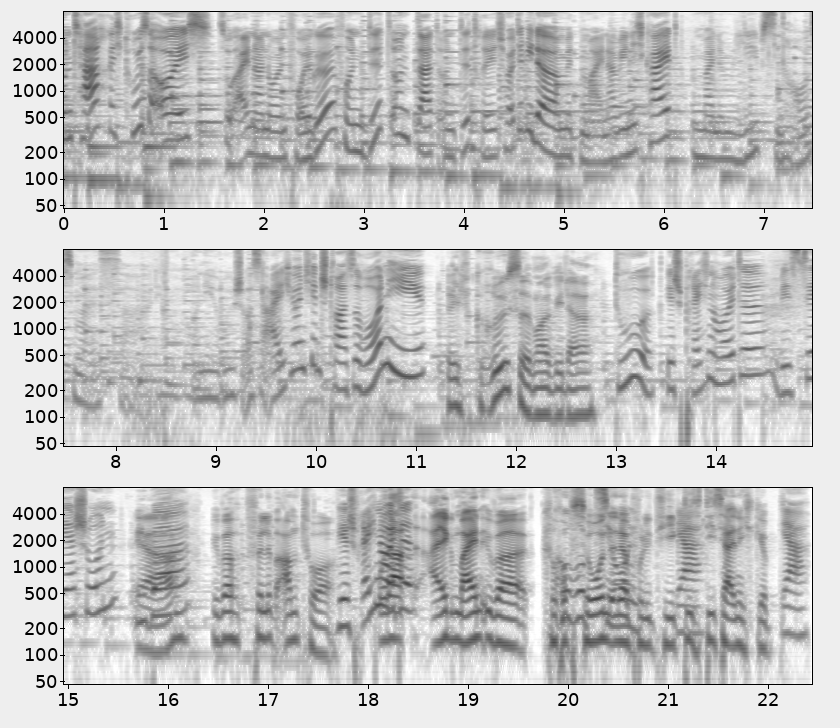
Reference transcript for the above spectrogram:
guten Tag, ich grüße euch zu einer neuen Folge von Dit und Dat und Dittrich. Heute wieder mit meiner Wenigkeit und meinem liebsten Hausmeister, dem Ronny Rüsch aus der Eichhörnchenstraße. Ronny, Ich grüße mal wieder. Du, wir sprechen heute, wisst ihr ja schon, Ja, über. über Philipp Amthor. Wir sprechen Oder heute. allgemein über Korruption, in der Korruption, Politik, ja. die die es ja nicht gibt. Ja,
